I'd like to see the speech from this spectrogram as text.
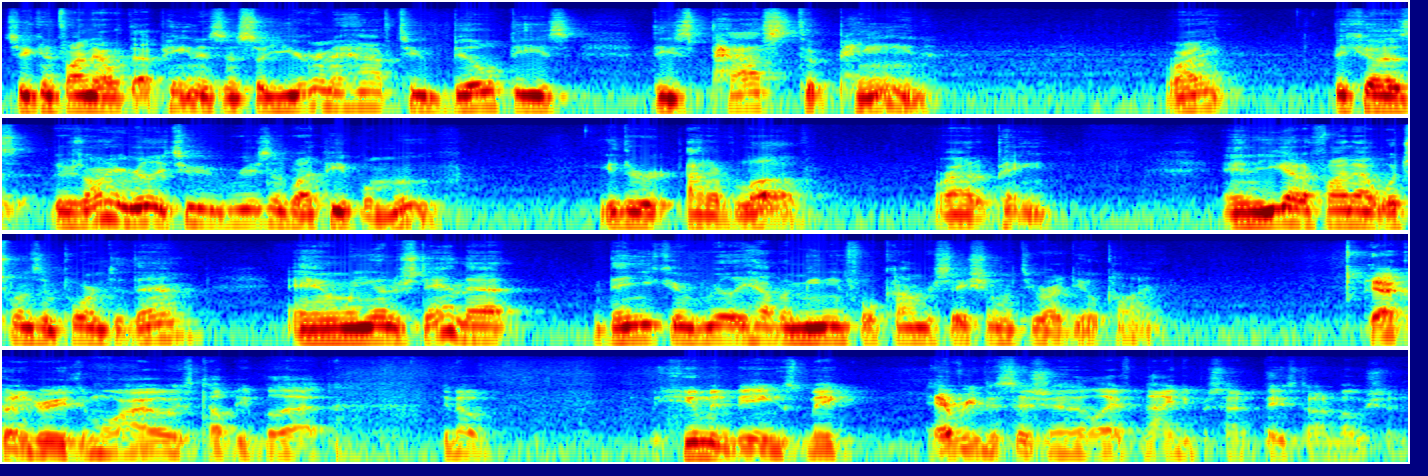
so you can find out what that pain is. And so you're gonna have to build these these paths to pain, right? Because there's only really two reasons why people move, either out of love or out of pain. And you got to find out which one's important to them. And when you understand that, then you can really have a meaningful conversation with your ideal client. Yeah, I couldn't agree with you more. I always tell people that, you know, human beings make every decision in their life 90% based on emotion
